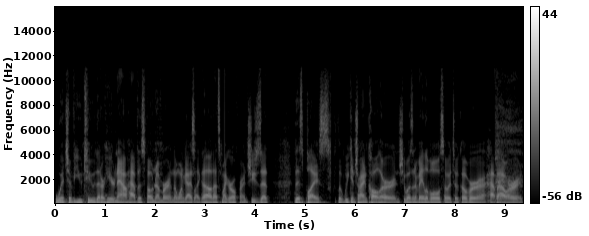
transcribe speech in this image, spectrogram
Which of you two that are here now have this phone number? And the one guy's like, oh, that's my girlfriend. She's at this place. We can try and call her. And she wasn't available. So it took over a half hour. And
